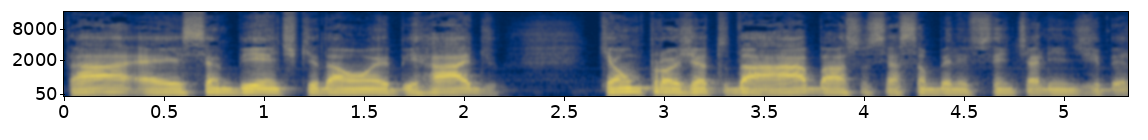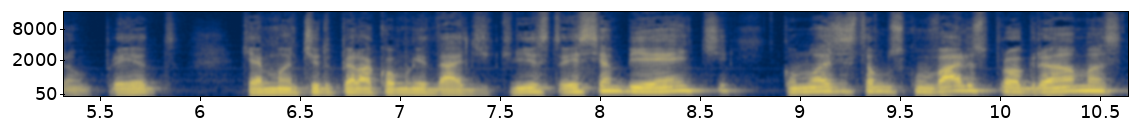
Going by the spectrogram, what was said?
tá? É esse ambiente que dá uma web rádio, que é um projeto da ABA, Associação Beneficente Alinha de Ribeirão Preto, que é mantido pela comunidade de Cristo. Esse ambiente, como nós estamos com vários programas,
